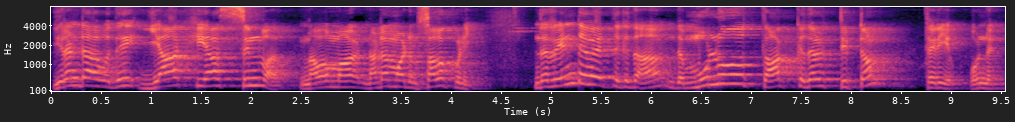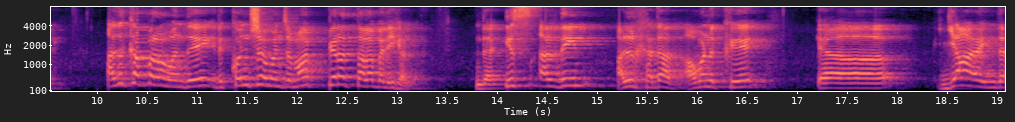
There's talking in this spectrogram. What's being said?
இரண்டாவது யாஹியா சின்வார் நவமா நடமாடும் சவக்குழி. இந்த ரெண்டு பேர்த்துக்கு தான் இந்த முழு தாக்குதல் திட்டம் தெரியும். ஒன்று அதுக்கப்புறம் வந்து இது கொஞ்சம் கொஞ்சமாக பிற தளபதிகள். இந்த இஸ் அல்தீன் அல் ஹதாத் அவனுக்கு யா இந்த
